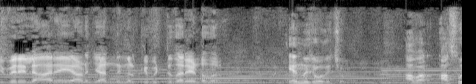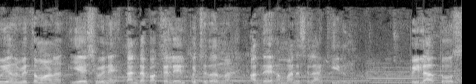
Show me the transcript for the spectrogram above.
ഇവരിൽ ആരെയാണ് ഞാൻ നിങ്ങൾക്ക് വിട്ടുതരേണ്ടത്? എന്ന് ചോദിച്ചു. അവർ അസൂയ നിമിത്തമാണ് യേശുവിനെ തന്റെ പക്കൽ ഏൽപ്പിച്ചതെന്ന് അദ്ദേഹം മനസ്സിലാക്കിയിരുന്നു. പീലാത്തോസ്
